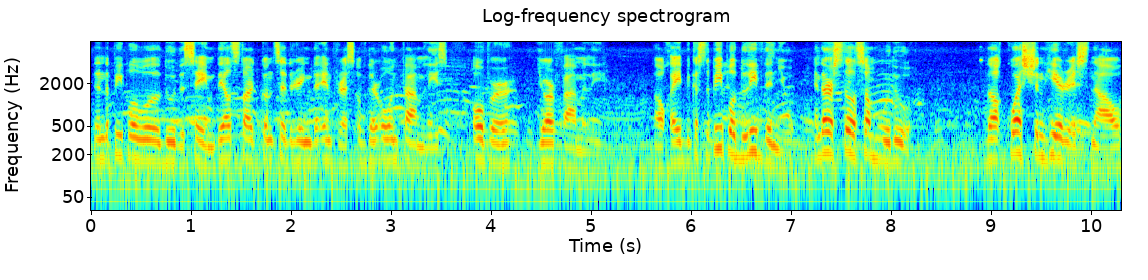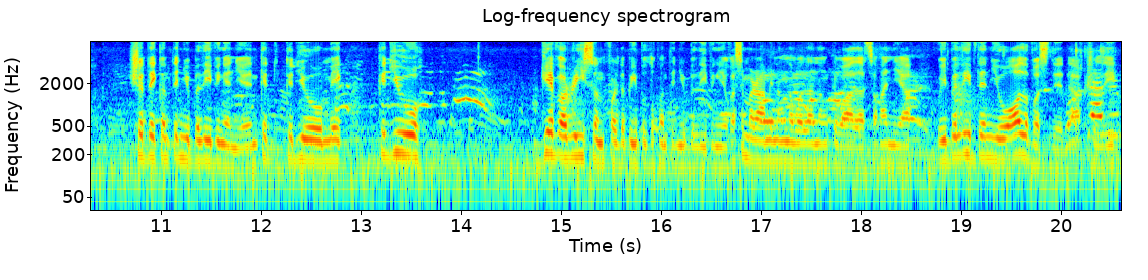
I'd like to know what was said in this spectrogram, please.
then the people will do the same. They'll start considering the interests of their own families over your family. Okay? Because the people believed in you, and there are still some who do. The question here is now, should they continue believing in you? And could, could you make, could you give a reason for the people to continue believing in you? Kasi marami nang nawala ng tiwala sa kanya. We believed in you, all of us did actually.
